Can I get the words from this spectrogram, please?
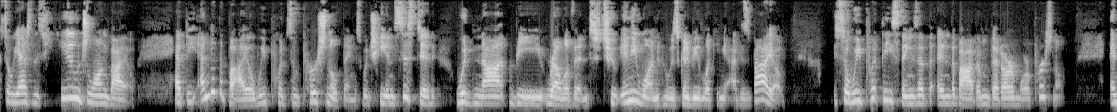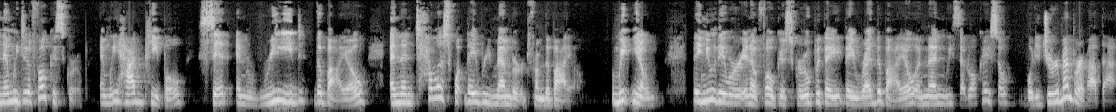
So he has this huge long bio. At the end of the bio, we put some personal things, which he insisted would not be relevant to anyone who was going to be looking at his bio. So we put these things at the, in the bottom that are more personal. And then we did a focus group and we had people sit and read the bio and then tell us what they remembered from the bio. We, you know, they knew they were in a focus group, but they they read the bio and then we said, okay, so what did you remember about that?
